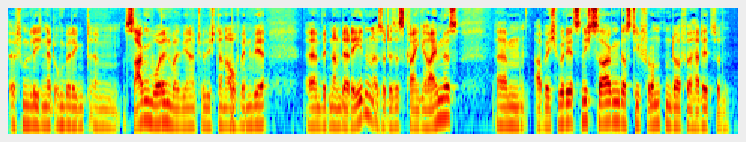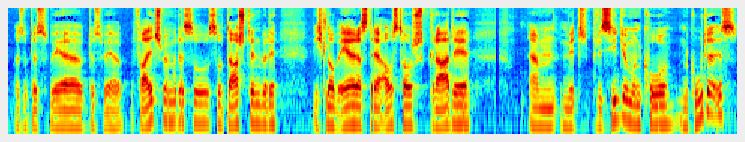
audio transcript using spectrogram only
öffentlich nicht unbedingt ähm, sagen wollen, weil wir natürlich dann auch, wenn wir äh, miteinander reden, also das ist kein Geheimnis, ähm, aber ich würde jetzt nicht sagen, dass die Fronten da verhärtet sind. Also das wäre das wäre falsch, wenn man das so, so darstellen würde. Ich glaube eher, dass der Austausch gerade ähm, mit Präsidium und Co. ein guter ist.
